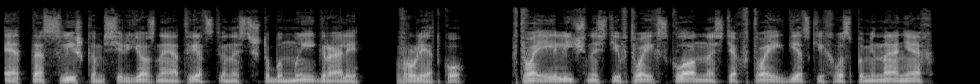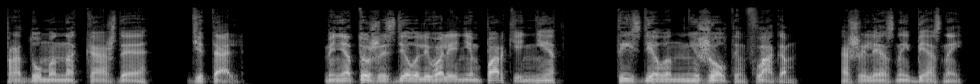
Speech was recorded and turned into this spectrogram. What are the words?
— это слишком серьезная ответственность, чтобы мы играли в рулетку. В твоей личности, в твоих склонностях, в твоих детских воспоминаниях продумана каждая деталь. Меня тоже сделали в оленьем парке? Нет, ты сделан не желтым флагом, а железной бездной.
